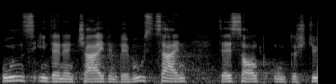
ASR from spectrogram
uns in den Entscheiden bewusst sein. Deshalb unterstützen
